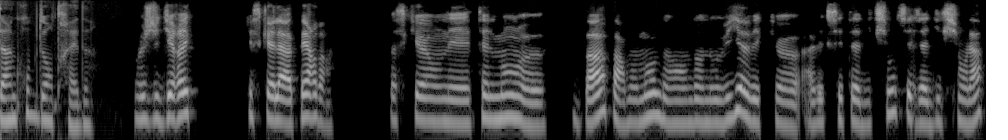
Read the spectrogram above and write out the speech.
d'un groupe d'entraide? Moi, je dirais qu'est-ce qu'elle a à perdre? Parce qu'on est tellement euh, bas par moment dans, nos vies avec euh, avec cette addiction, ces addictions là,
